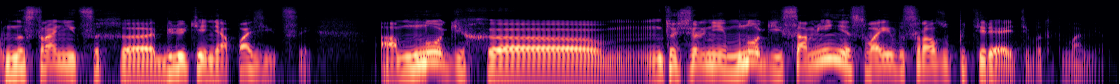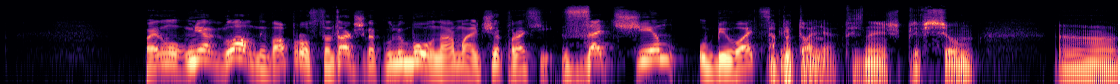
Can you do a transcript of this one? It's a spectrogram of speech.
на страницах бюллетеня оппозиции. А многих, то есть, вернее, многие сомнения свои вы сразу потеряете в этот момент. Поэтому у меня главный вопрос, так же, как у любого нормального человека в России. Зачем убивать Скрипаля? А потом, ты знаешь, при всем Э,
